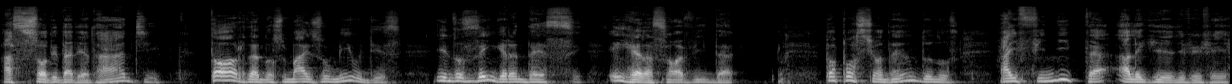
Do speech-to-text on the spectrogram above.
a solidariedade torna-nos mais humildes e nos engrandece em relação à vida, proporcionando-nos a infinita alegria de viver.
